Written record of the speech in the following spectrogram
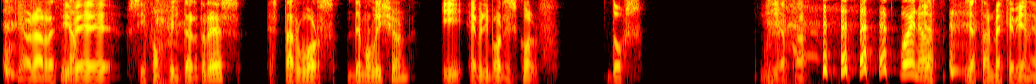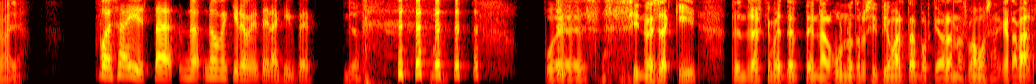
que ahora recibe Siphon Filter 3, Star Wars Demolition y Everybody's Golf 2. Y ya está. bueno. Y hasta, el mes que viene, vaya. Pues ahí está. No, me quiero meter aquí, Pep. ¿Ya? Pues si no es aquí, tendrás que meterte en algún otro sitio, Marta, porque ahora nos vamos a grabar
